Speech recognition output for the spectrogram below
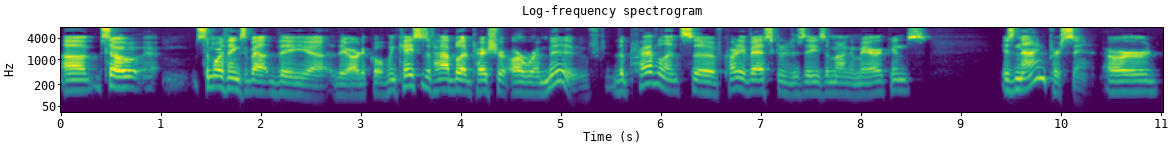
Uh, so, some more things about the, uh, the article. When cases of high blood pressure are removed, the prevalence of cardiovascular disease among Americans is 9% or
